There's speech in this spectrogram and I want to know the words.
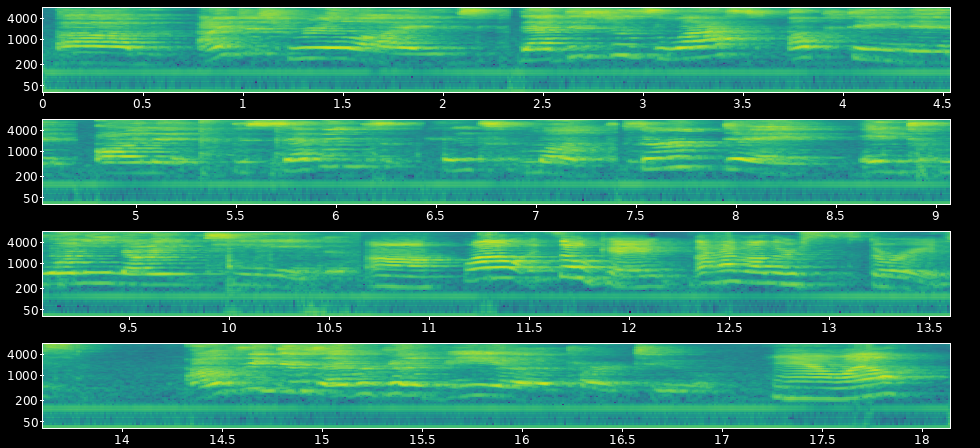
Um, I just realized that this was last updated on the seventh month, third day in 2019. Uh, well, it's okay. I have other stories. I don't think there's ever gonna be a part two. Yeah, well,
